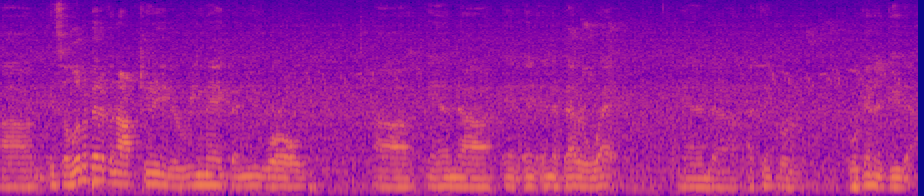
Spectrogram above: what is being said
Um, it's a little bit of an opportunity to remake a new world uh, in, uh, in, in in a better way, and uh, I think we're we're going to do that.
